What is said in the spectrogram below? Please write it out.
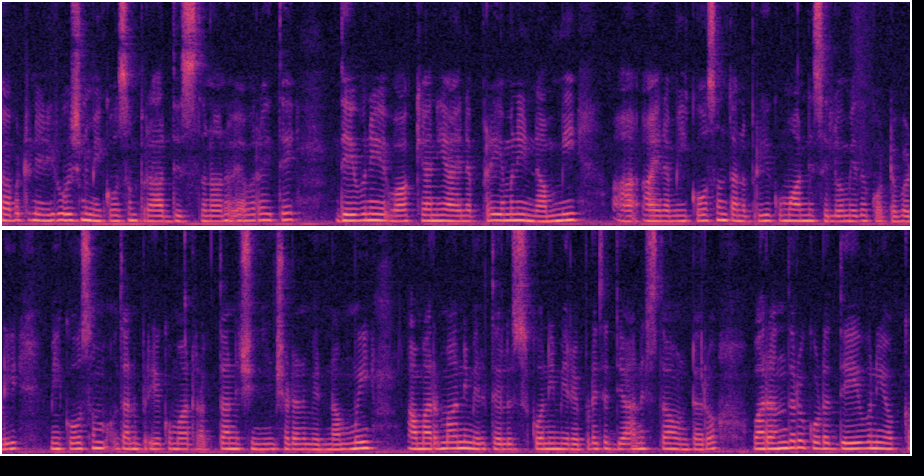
కాబట్టి నేను ఈ రోజున మీకోసం ప్రార్థిస్తున్నాను. ఎవరైతే దేవుని వాక్యాన్ని ఆయన ప్రేమని నమ్మి ఆయన మీకోసం తన ప్రియకుమారిని శిలువ మీద కొట్టబడి మీకోసం తన ప్రియకుమారి రక్తాన్ని చిందించడని మీరు నమ్మి ఆ మర్మాన్ని మీరు తెలుసుకొని మీరు ఎప్పుడైతే ధ్యానిస్తూ ఉంటారో వారందరూ కూడా దేవుని యొక్క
